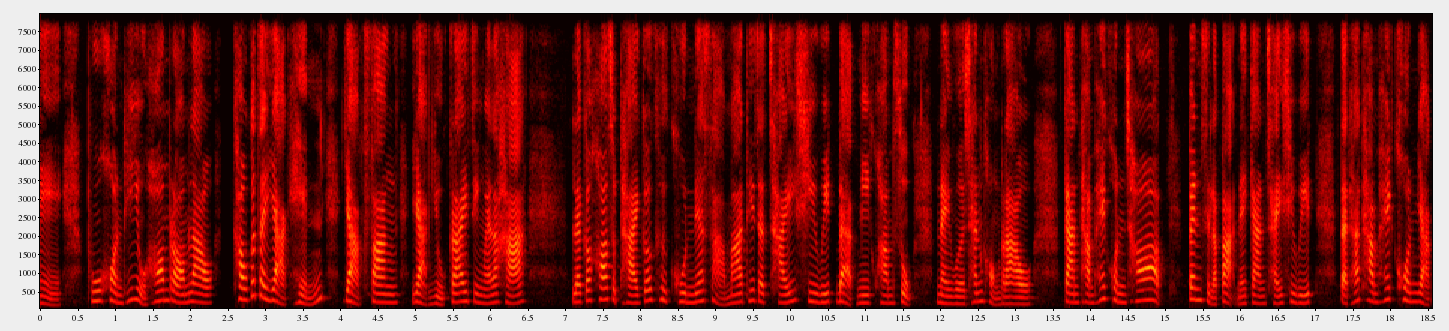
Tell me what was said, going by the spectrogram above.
น่ห์ ผู้คนที่อยู่ห้อมร้อมเรา เขาก็จะอยากเห็น อยากฟัง อยากอยู่ใกล้จริงไหมล่ะคะ และก็ข้อสุดท้ายก็คือคุณเนี่ยสามารถที่จะใช้ชีวิตแบบมีความสุขในเวอร์ชั่นของเรา การทำให้คนชอบเป็นศิลปะในการใช้ชีวิต แต่ถ้าทำให้คนอยาก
